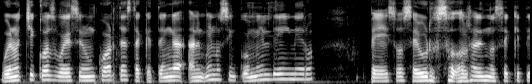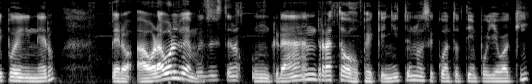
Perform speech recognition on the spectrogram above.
Bueno chicos, voy a hacer un corte hasta que tenga al menos 5000 de dinero. Pesos, euros o dólares, no sé qué tipo de dinero. Pero ahora volvemos. Estar un gran rato o pequeñito, no sé cuánto tiempo llevo aquí.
